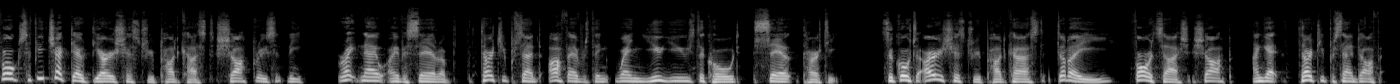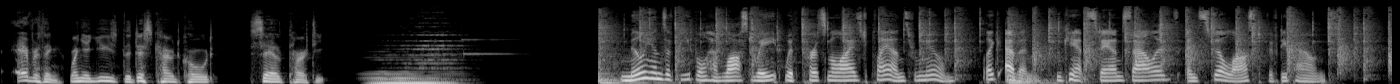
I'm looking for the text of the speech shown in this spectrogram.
Folks, have you checked out the Irish History Podcast shop recently? Right now, I have a sale of 30% off everything when you use the code SALE30. So go to irishhistorypodcast.ie forward slash shop and get 30% off everything when you use the discount code SALE30. Millions of people have lost weight with personalized plans from Noom, like Evan, who can't stand salads and still lost 50 pounds.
